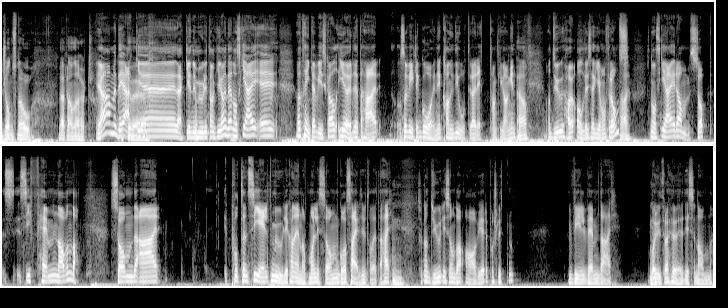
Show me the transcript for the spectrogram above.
John Snow. Det er et navn jeg har hørt. Ja, men det er Ikke det- er ikke en umulig tankegang. Det. Nå skal jeg eh, Nå tenker jeg vi skal gjøre dette her Altså virkelig gå inn i kan idioter ha rett-tankegangen. Ja. Og du har jo aldri sett Game of Thrones. Nei. Så nå skal jeg ramse opp si fem navn, da. Som det er potensielt mulig kan ende opp med å liksom gå seirende ut av dette her. Mm. Så kan du liksom da avgjøre på slutten vil hvem det er. Bare ut fra å høre disse navnene.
